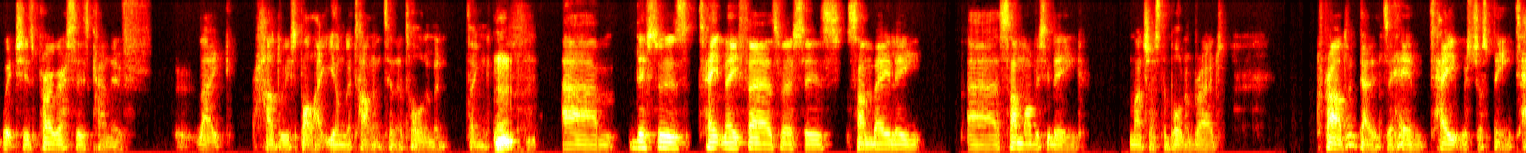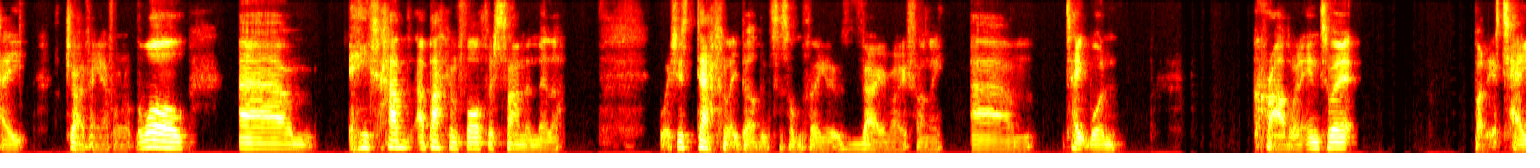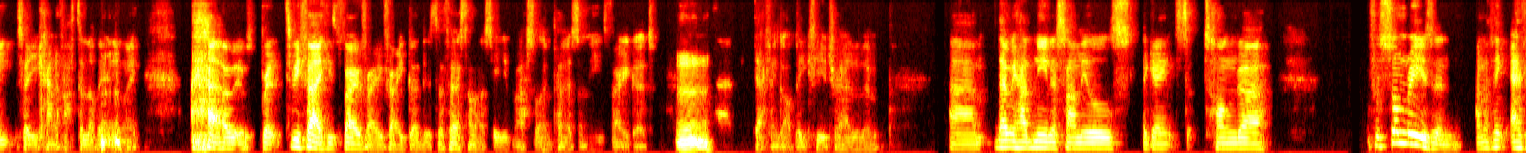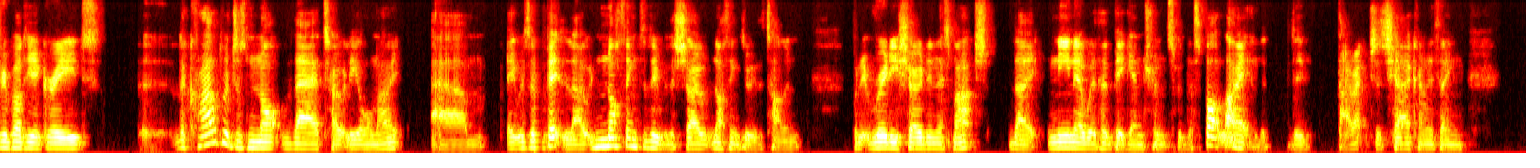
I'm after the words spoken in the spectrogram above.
which is Progress's kind of like how do we spotlight younger talent in a tournament thing. Mm. Um, this was Tate Mayfairs versus Sam Bailey. Uh, Sam obviously being Manchester born and bred. Crowd were dead into him. Tate was just being Tate, driving everyone up the wall. Um, he's had a back and forth with Simon Miller which is definitely building to something. It was very, very funny. Um, Tate won. Crowd went into it, but it's Tate, so you kind of have to love it anyway. Um, it was brilliant. To be fair, he's very, very, very good. It's the first time I've seen him wrestle in person. He's very good. Mm. Uh, definitely got a big future ahead of him. Um, then we had Nina Samuels against Tonga. For some reason, and I think everybody agreed, uh, the crowd were just not there totally all night. Um, it was a bit low. Nothing to do with the show, nothing to do with the talent, but it really showed in this match. Like Nina with her big entrance with the spotlight and the, the director's chair kind of thing.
